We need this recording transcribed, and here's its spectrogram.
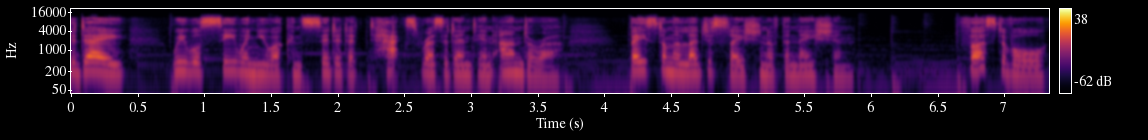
Today, we will see when you are considered a tax resident in Andorra, based on the legislation of the nation. First of all,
